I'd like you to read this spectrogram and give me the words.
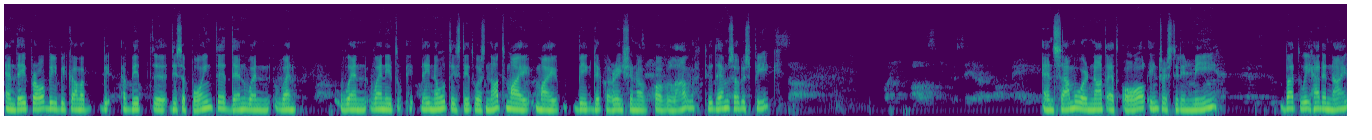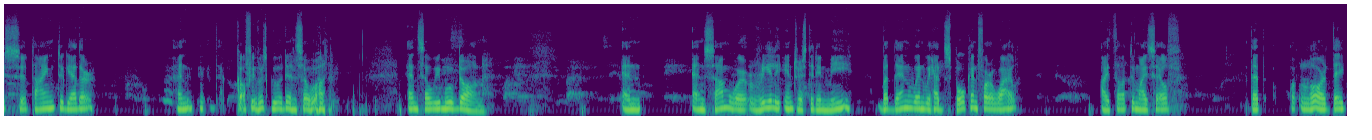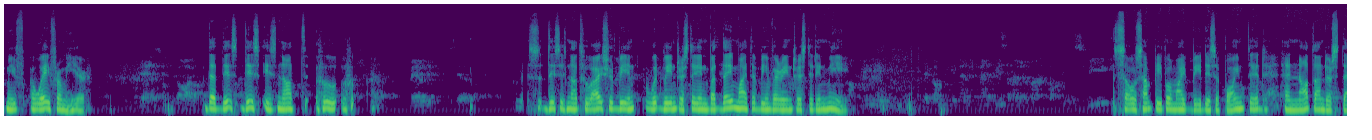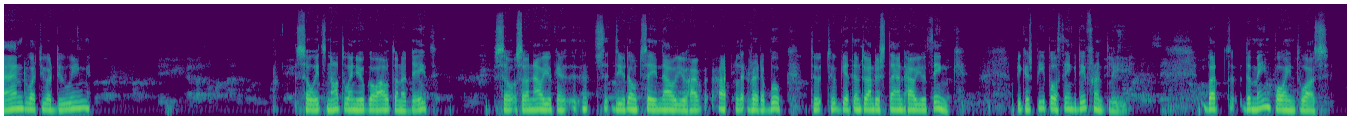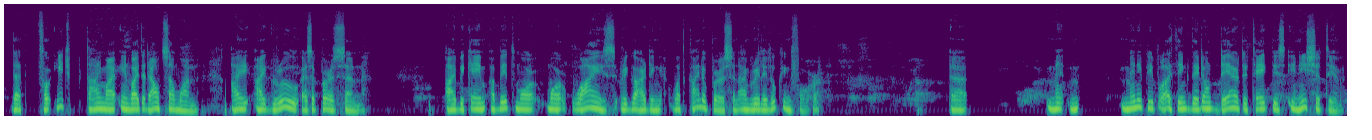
and they probably become a bit, a bit uh, disappointed then when when when when it they noticed it was not my my big declaration of, of love to them so to speak and some were not at all interested in me but we had a nice uh, time together and coffee was good and so on and so we moved on and and some were really interested in me. But then, when we had spoken for a while, I thought to myself that, oh, Lord, take me away from here. That this this is not who, who this is not who I should be in, would be interested in, but they might have been very interested in me. so some people might be disappointed and not understand what you are doing. So it's not when you go out on a date. So so now you can you don't say now you have read a book to to get them to understand how you think, because people think differently. But the main point was that for each time I invited out someone, I I grew as a person I became a bit more more wise regarding what kind of person I'm really looking for. Uh, many people, I think, they don't dare to take this initiative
